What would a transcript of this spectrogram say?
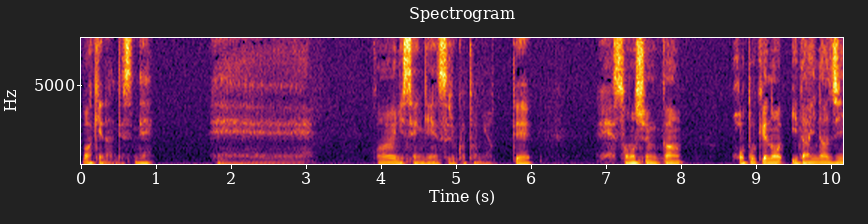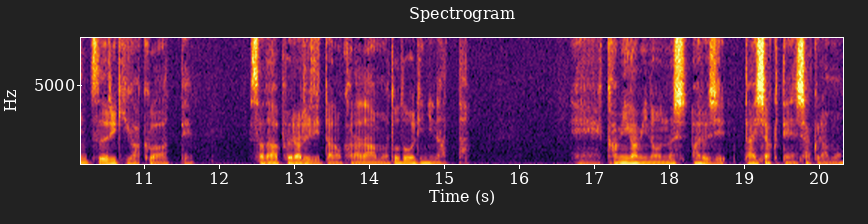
わけなんですね。このように宣言することによって、その瞬間仏の偉大な神通力が加わってサダープラルディタの体は元通りになった、えー神々の主主大釈天シャクラも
